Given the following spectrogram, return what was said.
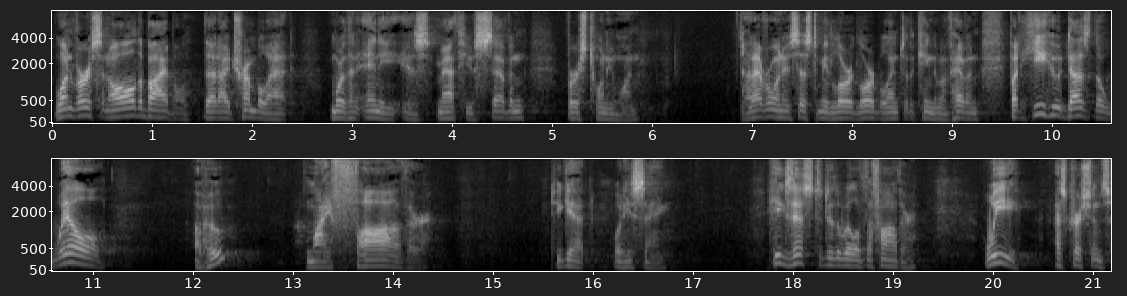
One verse in all the Bible that I tremble at more than any is Matthew 7, verse 21. Not everyone who says to me, Lord, Lord, will enter the kingdom of heaven, but he who does the will of who? My Father. Do you get what he's saying? He exists to do the will of the Father. We, as Christians,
